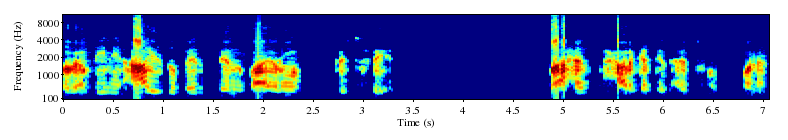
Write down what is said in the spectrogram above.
فبيعطيني isopentenyl pyrophosphate لاحظ حركة الأسهم هنا.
